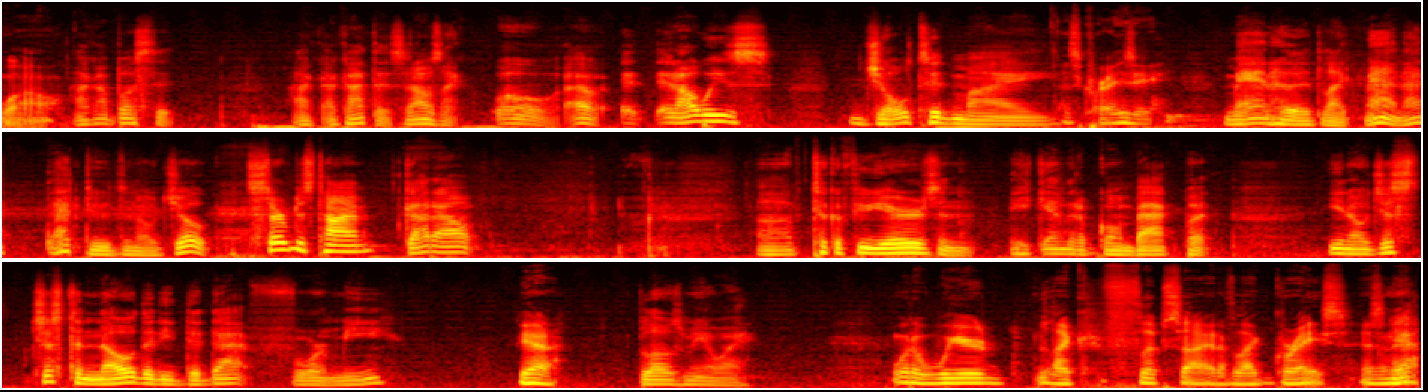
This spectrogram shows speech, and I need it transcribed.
Wow. I got busted. I, I got this. And I was like, whoa. I, it, it always jolted my That's crazy. manhood. Like, man, that, that dude's no joke. Served his time, got out. Uh, took a few years and he ended up going back. But, you know, just just to know that he did that for me Yeah. blows me away. What a weird like flip side of like grace, isn't it? Yeah.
